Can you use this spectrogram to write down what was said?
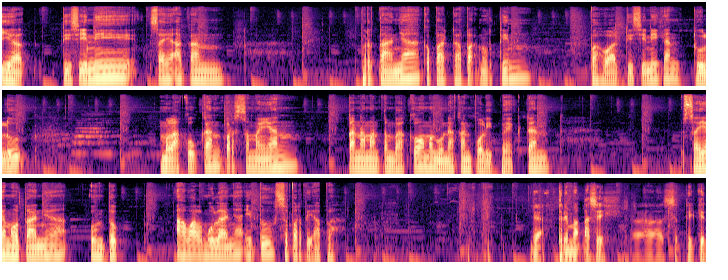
Iya, di sini saya akan bertanya kepada Pak Nurdin bahwa di sini kan dulu melakukan persemaian tanaman tembakau menggunakan polybag dan saya mau tanya untuk awal mulanya itu seperti apa? Ya, terima kasih. Uh, sedikit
